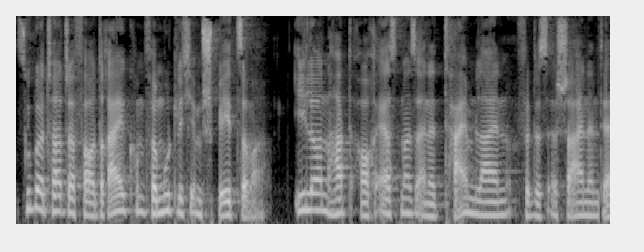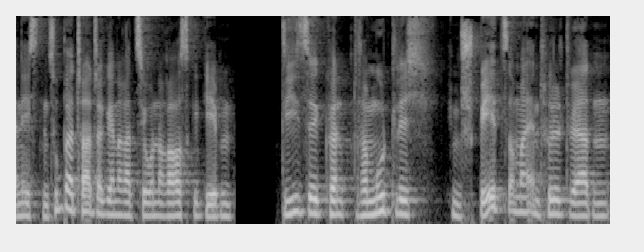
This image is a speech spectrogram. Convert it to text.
Supercharger V3 kommt vermutlich im Spätsommer. Elon hat auch erstmals eine Timeline für das Erscheinen der nächsten Supercharger-Generation herausgegeben. Diese könnten vermutlich im Spätsommer enthüllt werden.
